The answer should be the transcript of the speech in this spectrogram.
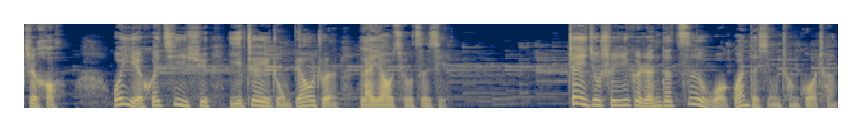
之后，我也会继续以这种标准来要求自己。这就是一个人的自我观的形成过程。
